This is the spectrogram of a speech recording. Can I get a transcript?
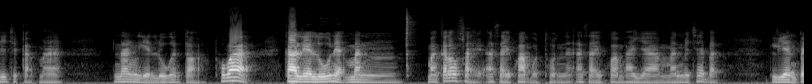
ที่จะกลับมานั่งเรียนรู้กันต่อ เพราะว่าการเรียนรู้เนี่ยมันมันก็ต้องใส่อาศัยความอดทนนะอาศัยความพยายามมันไม่ใช่แบบเรียนไป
